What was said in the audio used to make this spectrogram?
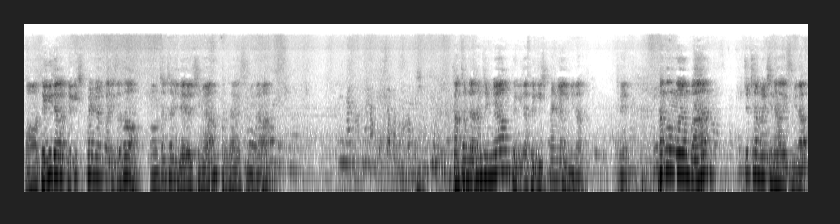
어, 대기자가 128명까지 있어서 어, 천천히 내려주시면 감사하겠습니다. 당첨자 30명, 대기자 128명입니다. 네. 한국무용반 추첨을 진행하겠습니다.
